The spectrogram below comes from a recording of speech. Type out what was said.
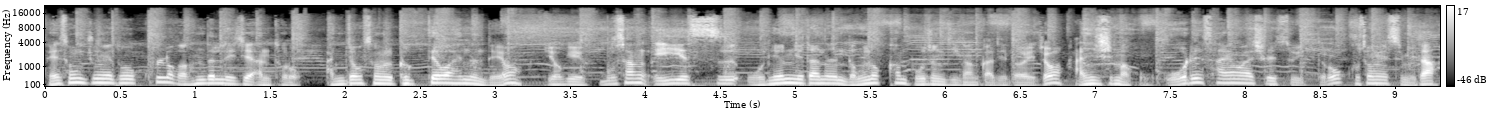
배송 중에도 쿨러가 흔들리지 않도록 안정성을 극대화했는데요. 여기에 무상 AS 5년이라는 넉넉한 보증 기간까지 더해져 안심하고 오래 사용하실 수 있도록 구성했습니다.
